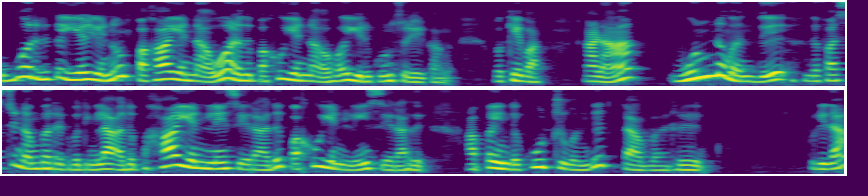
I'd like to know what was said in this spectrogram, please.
ஒவ்வொரு இருக்க இயல் எண்ணும் பகா எண்ணாவோ அல்லது பகு எண்ணாவோ இருக்கும்னு சொல்லியிருக்காங்க. ஓகேவா ஆனால் ஒன்று வந்து இந்த ஃபஸ்ட்டு நம்பர் இருக்குது பார்த்தீங்களா அது பகா எண்லேயும் சேராது பகு எண்லேயும் சேராது. அப்போ இந்த கூற்று வந்து தவறு. புரியுதா?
